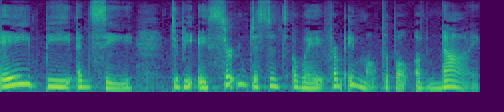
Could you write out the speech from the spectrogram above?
A, B, and C to be a certain distance away from a multiple of 9.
